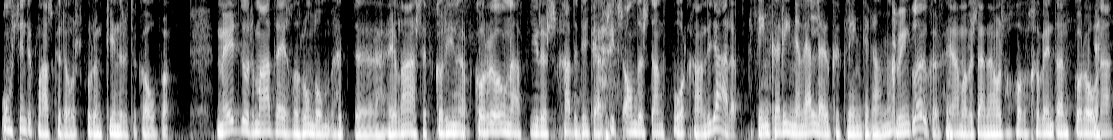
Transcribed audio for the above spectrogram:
om Sinterklaas cadeaus voor hun kinderen te kopen. Mede door de maatregelen rondom het, eh, helaas het corona- coronavirus... gaat het dit jaar iets anders dan voorgaande jaren. Ik vind Carina wel leuker klinken dan. Hè? Klinkt leuker. Ja, maar we zijn nou zo gewend aan corona.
